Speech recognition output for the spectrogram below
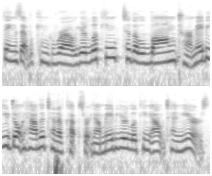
things that can grow. You're looking to the long term. Maybe you don't have the 10 of cups right now. Maybe you're looking out 10 years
